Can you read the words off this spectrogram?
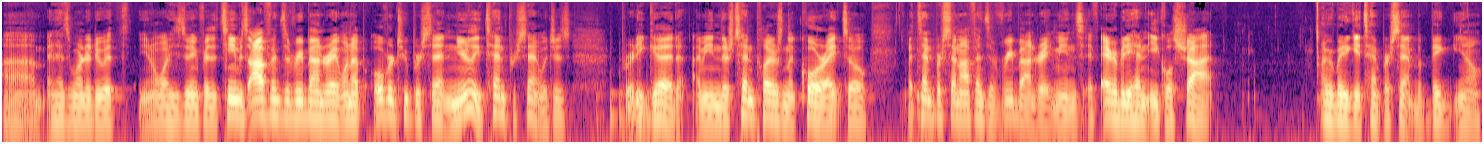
um, and has more to do with you know what he's doing for the team. His offensive rebound rate went up over two percent, nearly ten percent, which is pretty good. I mean, there's ten players in the core, right? So a ten percent offensive rebound rate means if everybody had an equal shot, everybody get ten percent. But big, you know,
